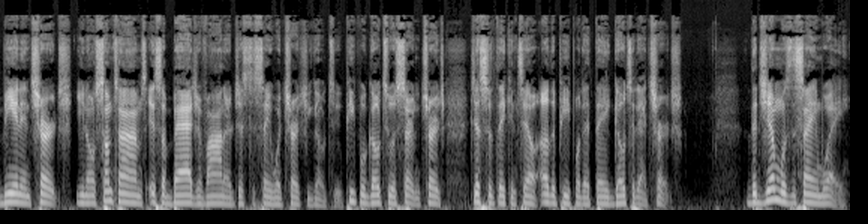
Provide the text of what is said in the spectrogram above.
being in church, you know, sometimes it's a badge of honor just to say what church you go to. People go to a certain church just so they can tell other people that they go to that church. The gym was the same way.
